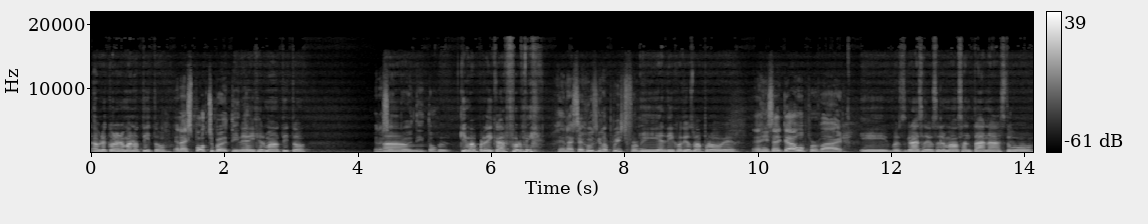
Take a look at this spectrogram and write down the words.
hablé con el hermano Tito. And I spoke to Brother Y le Tito. dije, hermano Tito, And I said, Brother Tito. pues, ¿quién va a predicar por mí? And I said, who's going to preach for me? Y él dijo, Dios va a proveer. And he said, God will provide. Y pues gracias a Dios el hermano Santana estuvo,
